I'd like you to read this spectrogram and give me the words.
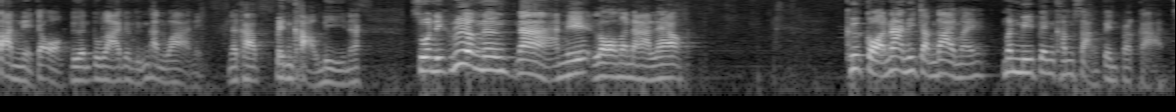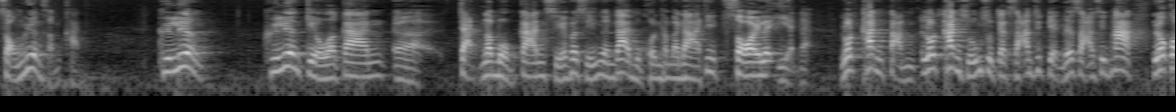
ตันเนี่ยจะออกเดือนตุลาจนถึงธันวาเนี่ยนะครับเป็นข่าวดีนะ ส่วนอีกเรื่องหนึ่งนะอันนี้รอมานานแล้ว คือก่อนหน้านี้จำได้ไหม มันมีเป็นคำสั่งเป็นประกาศสองเรื่องสำคัญ คือเรื่องคือเรื่องเกี่ยวกับการจัดระบบการเสียภาษีเงินได้บุคคลธรรมดาที่ซอยละเอียดอะลดขั้นต่ำลดขั้นสูงสุดจาก 37เหลือ 35 แล้วก็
